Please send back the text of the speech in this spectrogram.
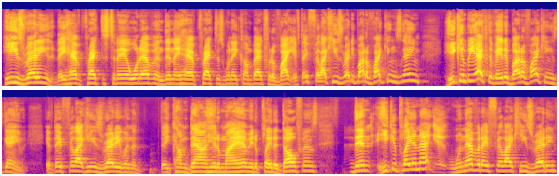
he's ready. They have practice today or whatever, and then they have practice when they come back for the Vikings. If they feel like he's ready by the Vikings game, he can be activated by the Vikings game. If they feel like he's ready when the, they come down here to Miami to play the Dolphins, then he can play in that. Eh, whenever they feel like he's ready,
